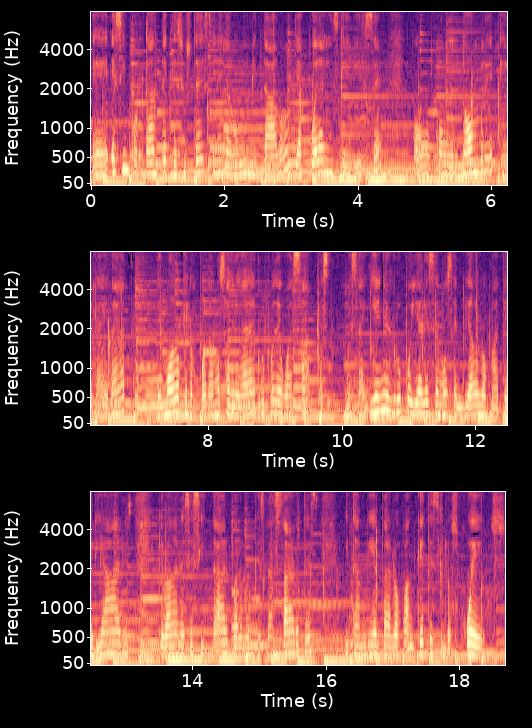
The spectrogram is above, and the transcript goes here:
Eh, es importante que si ustedes tienen algún invitado ya puedan inscribirse o con el nombre y la edad, de modo que los podamos agregar al grupo de WhatsApp, pues, pues allí en el grupo ya les hemos enviado los materiales que van a necesitar para lo que es las artes y también para los banquetes y los juegos.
